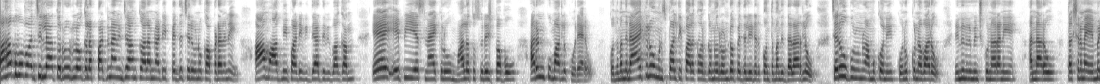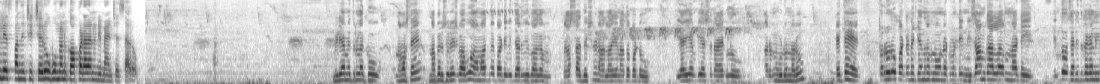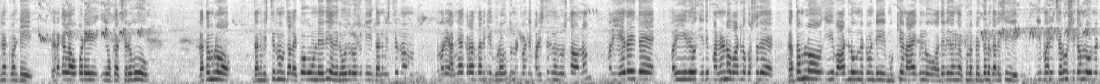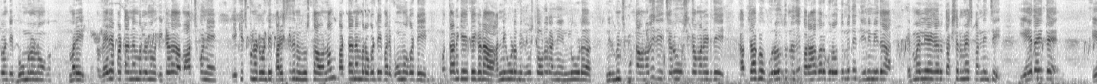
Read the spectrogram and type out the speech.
మహబూబాబాద్ జిల్లా తొర్రూరులో గల పట్టణ నిజాం కాలం నాటి పెద్ద చెరువును కాపాడాలని ఆమ్ ఆద్మీ పార్టీ విద్యార్థి విభాగం ఏఏపీఎస్ నాయకులు మాలతు సురేష్ బాబు అరుణ్ కుమార్లు కోరారు. కొంతమంది నాయకులు మున్సిపాలిటీ పాలకవర్గంలో రెండో పెద్ద లీడర్ కొంతమంది దళారులు చెరువు భూములను అమ్ముకొని కొనుక్కున్న వారు ఇల్లు నిర్మించుకున్నారని అన్నారు. తక్షణమే ఎమ్మెల్యే స్పందించి చెరువు భూములను కాపాడాలని డిమాండ్ చేశారు. మీడియా మిత్రులకు నమస్తే నా పేరు సురేష్ బాబు. ఆమ్ ఆద్మీ పార్టీ విద్యార్థి విభాగం రాష్ట్ర అధ్యక్షుడు. అలాగే నాతో పాటు ఏఐఎఫ్డిఎస్ నాయకులు అరుణ్ కూడా ఉన్నారు. అయితే తొర్రూరు పట్టణ కేంద్రంలో ఉన్నటువంటి నిజాం కాలం నాటి ఎంతో చరిత్ర కలిగినటువంటి వెనకాల ఊపడి ఈ యొక్క చెరువు గతంలో దాని విస్తీర్ణం చాలా ఎక్కువగా ఉండేది. అది రోజు రోజుకి దాని విస్తీర్ణం మరి అన్యాక్రాంతానికి గురవుతున్నటువంటి పరిస్థితిని చూస్తూ ఉన్నాం. మరి ఏదైతే మరి ఇది ఇది పన్నెండో వార్డులోకి వస్తుంది. గతంలో ఈ వార్డులో ఉన్నటువంటి ముఖ్య నాయకులు అదేవిధంగా కుల పెద్దలు కలిసి ఈ మరి చెరువు శిఖంలో ఉన్నటువంటి భూములను మరి వేరే పట్టా నెంబర్లను ఇక్కడ మార్చుకొని ఎక్కించుకున్నటువంటి పరిస్థితిని చూస్తూ ఉన్నాం. పట్టా నెంబర్ ఒకటి మరి భూమి ఒకటి మొత్తానికి అయితే ఇక్కడ అన్ని కూడా మీరు చూస్తూ ఉన్నారు అన్ని ఇండ్లు కూడా నిర్మించుకుంటా ఉన్నారు. ఇది చెరువు శిఖం అనేది కబ్జాకు గురవుతున్నది బరాబర్ గురవుతున్నది. దీని మీద ఎమ్మెల్యే గారు తక్షణమే స్పందించి ఏదైతే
